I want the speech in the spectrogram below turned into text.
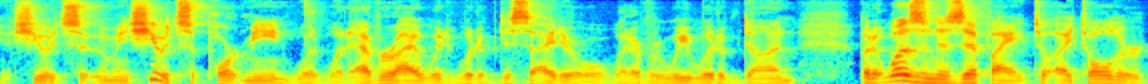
you know, she would. I mean, she would support me in whatever I would would have decided or whatever we would have done. But it wasn't as if I to, I told her,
